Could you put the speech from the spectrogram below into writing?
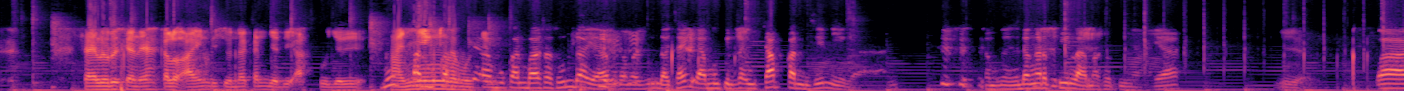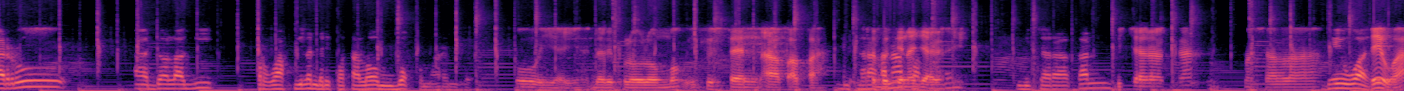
saya luruskan ya kalau aing di Sunda kan jadi aku jadi bukan, anjing bukan, lah ya, mungkin. bukan bahasa Sunda ya bukan bahasa Sunda. Saya nggak mungkin saya ucapkan di sini kan. Nggak mungkin. udah ngerti lah maksudnya ya. Iya. Baru ada lagi perwakilan dari kota Lombok kemarin bro. oh iya iya. Dari Pulau Lombok itu stand up apa? Bicarakan sebutin apa aja. Kemarin? bicarakan bicarakan masalah dewa dewa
